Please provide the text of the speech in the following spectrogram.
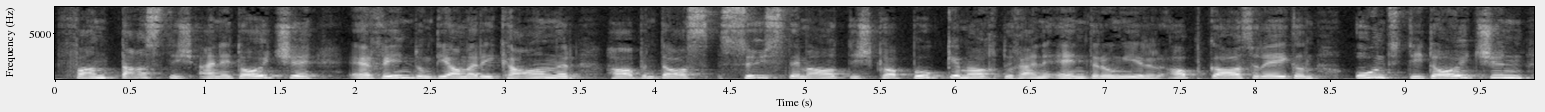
fantastisch, eine deutsche Erfindung. Die Amerikaner haben das systematisch kaputt gemacht durch eine Änderung ihrer Abgasregeln und die Deutschen,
